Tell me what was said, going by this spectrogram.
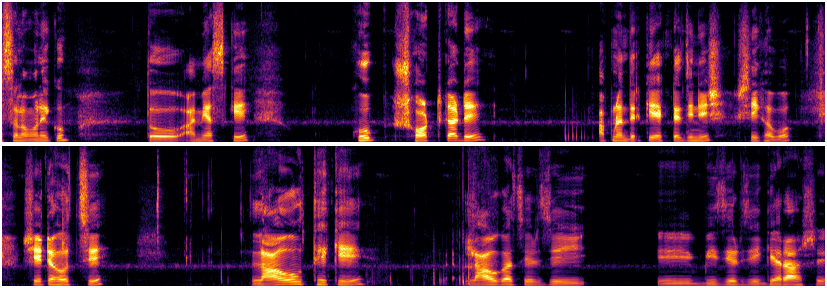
আসসালামু আলাইকুম। তো আমি আজকে খুব শর্টকাটে আপনাদেরকে একটা জিনিস শেখাবো। সেটা হচ্ছে লাউ থেকে লাউ গাছের যেই বীজের যে গেরা আসে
